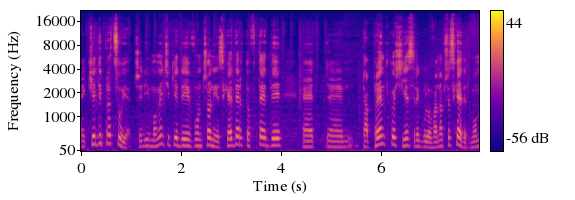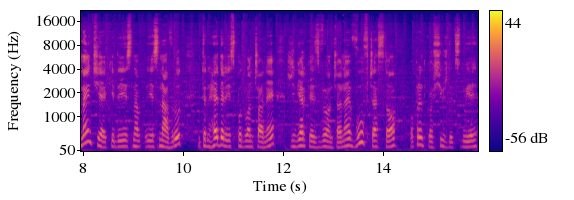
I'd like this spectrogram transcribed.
e, kiedy pracuje, czyli w momencie, kiedy włączony jest header, to wtedy ta prędkość jest regulowana przez header. W momencie, kiedy jest, na, jest nawrót i ten header jest podłączany, żniwiarka jest wyłączana, wówczas to o prędkości już decyduje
